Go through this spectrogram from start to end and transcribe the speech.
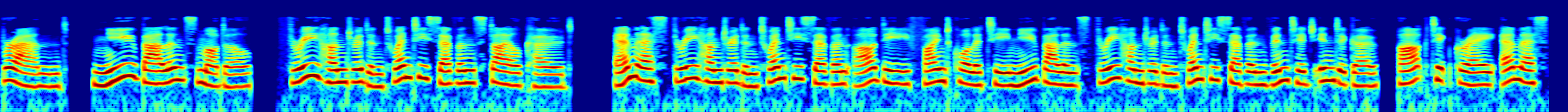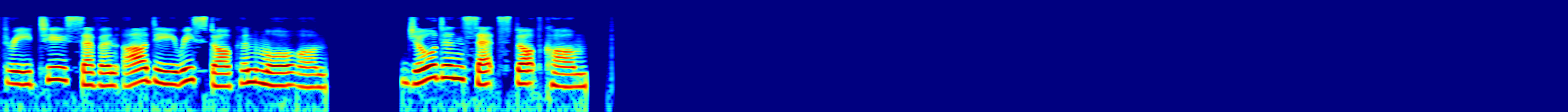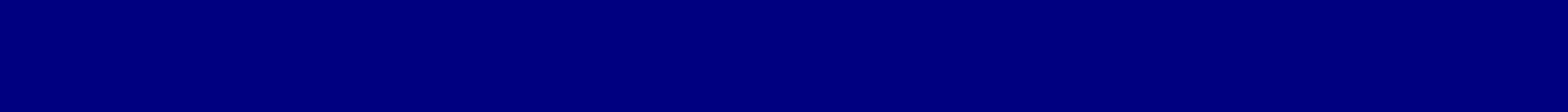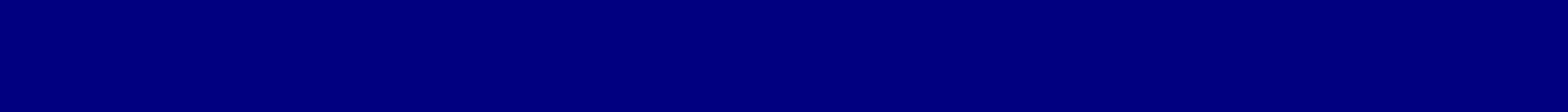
brand. New Balance model. 327 style code. MS327 RD Find Quality New Balance 327 Vintage Indigo, Arctic Grey MS327 RD Restock and more on JordanSets.com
